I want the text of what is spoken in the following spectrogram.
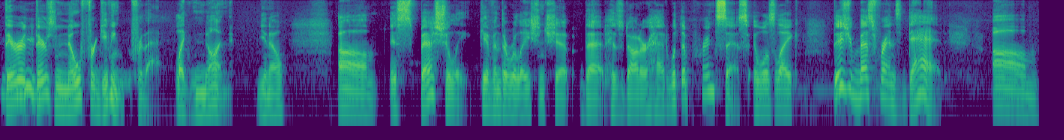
there there's no forgiving you for that like none you know? Um especially given the relationship that his daughter had with the princess. It was like this is your best friend's dad. Um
